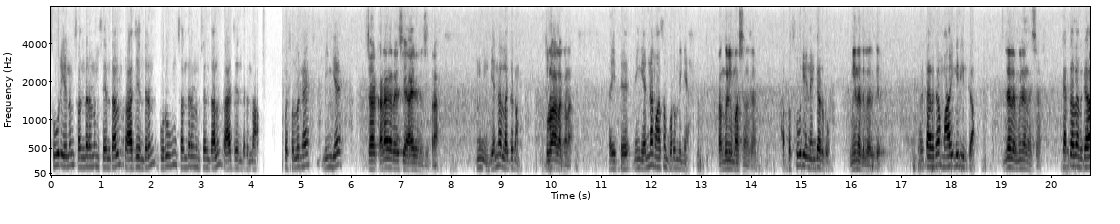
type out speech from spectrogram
சூரியனும் சந்திரனும் சேர்ந்தாலும் ராஜேந்திரன் குருவும் சந்திரனும் சேர்ந்தாலும் ராஜேந்திரன் தான். இப்ப சொல்லுங்க நீங்க? சார் கடகராசி ஆயுத நட்சத்திரம் ம், என்ன லக்னம்? துலா லக்கணம் ரைட்டு. நீங்க என்ன மாசம் பிறந்தீங்க? பங்குனி மாசம் சார். அப்ப சூரியன் எங்க இருக்கும்? மீனத்துல இருக்கு. கரெக்டா இருக்கா? மாறிகிரி இருக்கா? இல்ல இல்ல மீனம் தான் சார். கரெக்டா தான் இருக்கா?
